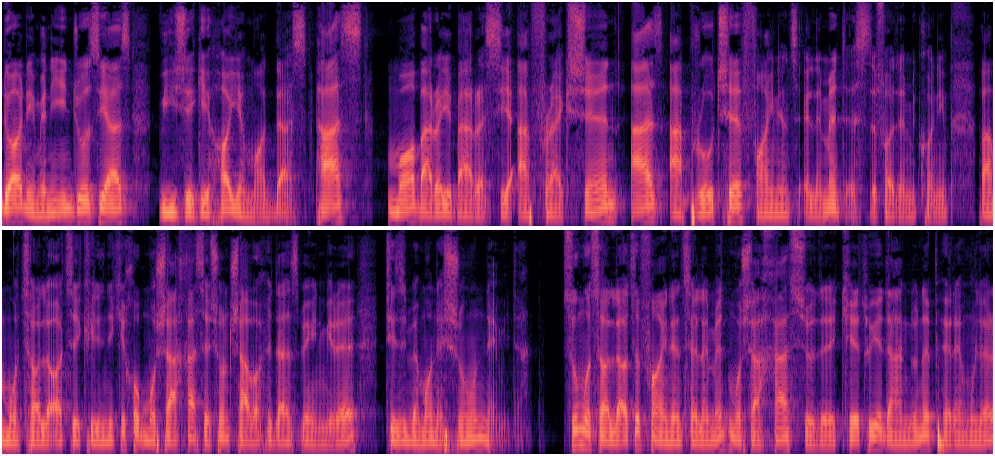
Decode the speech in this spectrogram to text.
داریم یعنی این جزی از ویژگی های ماده است. پس ما برای بررسی abfraction از approach finite element استفاده می کنیم و مطالعات کلینیکی خب مشخصه چون شواهد از بین میره چیزی به ما نشون نمیدن. تو مطالعات finite element مشخص شده که توی دندون premolar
